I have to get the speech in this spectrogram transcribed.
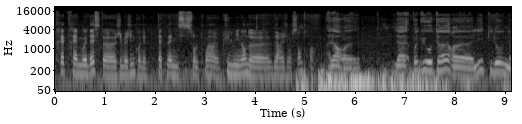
très très modestes. J'imagine qu'on est peut-être même ici sur le point culminant de, la région centre. Alors, point de vue hauteur, les pylônes,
